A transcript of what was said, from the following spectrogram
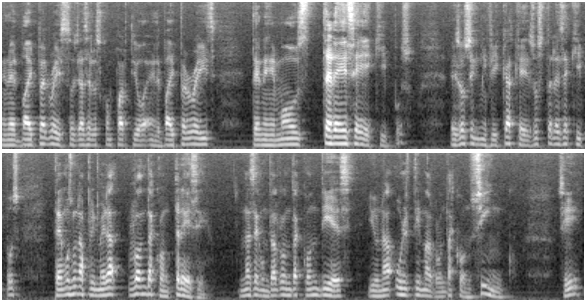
en el Viper Race, esto ya se los compartió, en el Viper Race tenemos 13 equipos. Eso significa que esos tres equipos tenemos una primera ronda con 13, una segunda ronda con 10 y una última ronda con 5. ¿sí?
